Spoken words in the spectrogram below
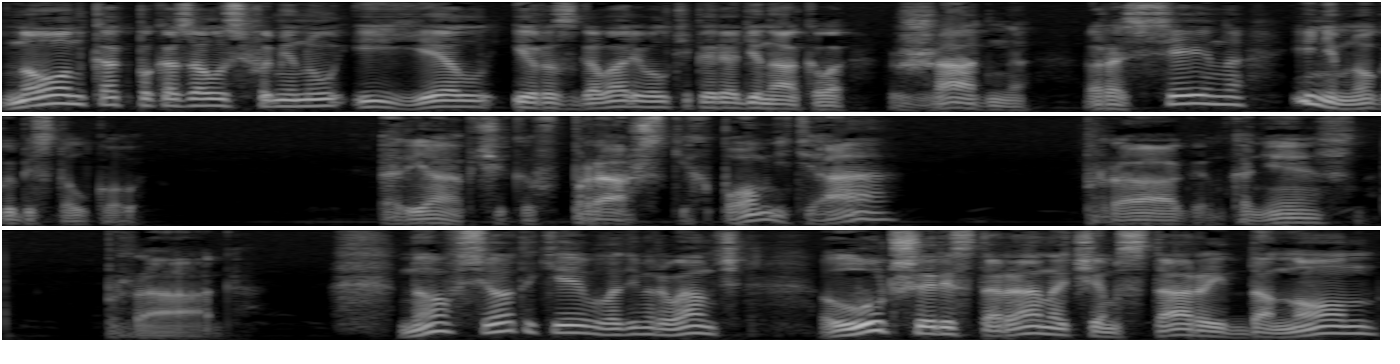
но он, как показалось Фомину, и ел, и разговаривал теперь одинаково, жадно, рассеянно и немного бестолково. Рябчиков пражских, помните, а? Прага, конечно, Прага. Но все-таки, Владимир Иванович, лучше ресторана, чем старый Данон,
